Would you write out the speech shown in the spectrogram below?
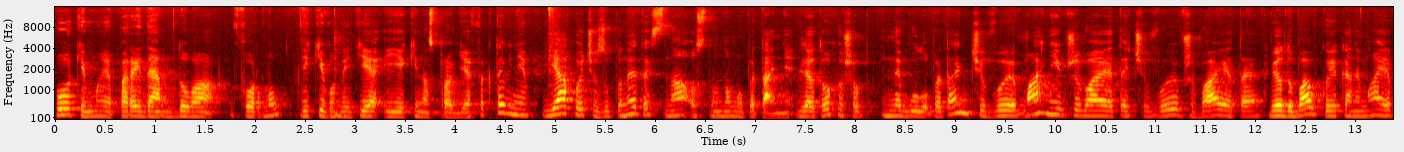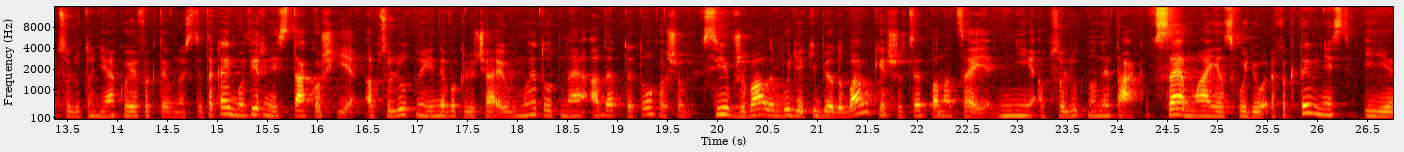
Поки ми перейдемо до формул, які вони є і які насправді ефективні, я хочу зупинитись на основному питанні для того, щоб не було питань, чи ви магній вживаєте, чи ви вживаєте біодобавку, яка не має абсолютно ніякої ефективності. Така ймовірність також є. Абсолютно її не виключаю. Ми тут не адепти того, щоб всі вживали будь-які біодобавки, що це панацея. Ні, абсолютно не так. Все має свою ефективність і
